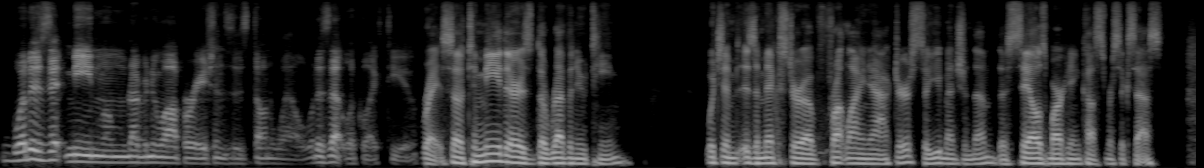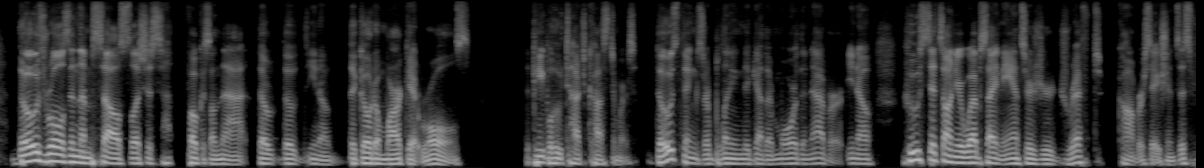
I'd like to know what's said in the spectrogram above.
what does it mean when revenue operations is done well? What does that look like to you? Right. So to me, there's the revenue team, which is a mixture of frontline actors. So you mentioned them, the sales, marketing, customer success those roles in themselves. So let's just focus on that. The the you know the go to market roles the people who touch customers. Those things are blending together more than ever. You know who sits on your website and answers your drift conversations? It's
